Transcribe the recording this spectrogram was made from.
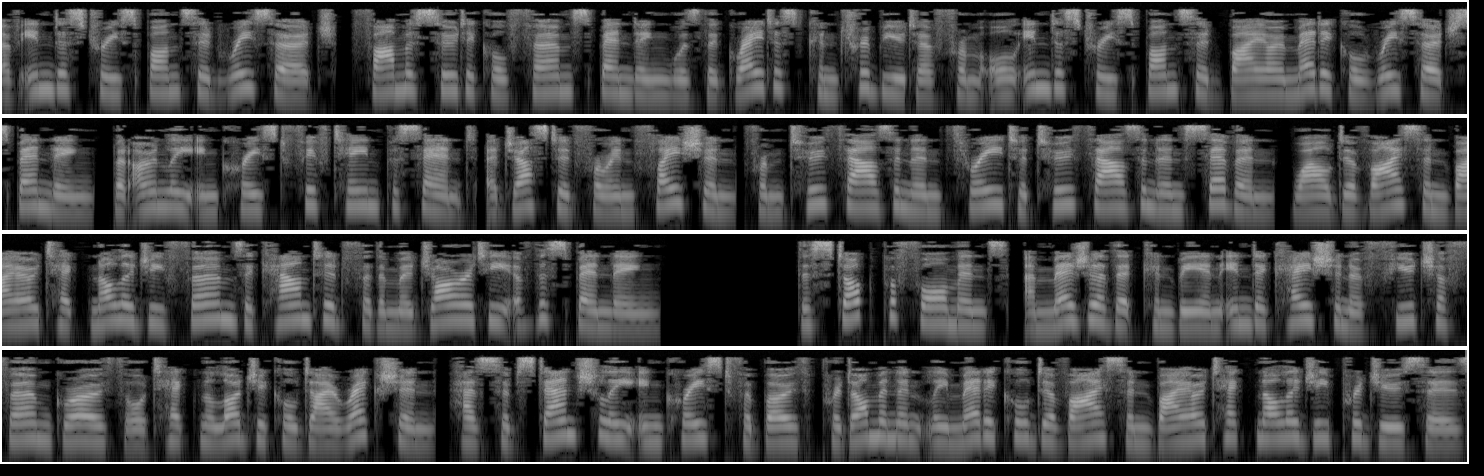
Of industry-sponsored research, pharmaceutical firm spending was the greatest contributor from all industry-sponsored biomedical research spending, but only increased 15% adjusted for inflation from 2003 to 2007, while device and biotechnology firms accounted for the majority of the spending. The stock performance, a measure that can be an indication of future firm growth or technological direction, has substantially increased for both predominantly medical device and biotechnology producers.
